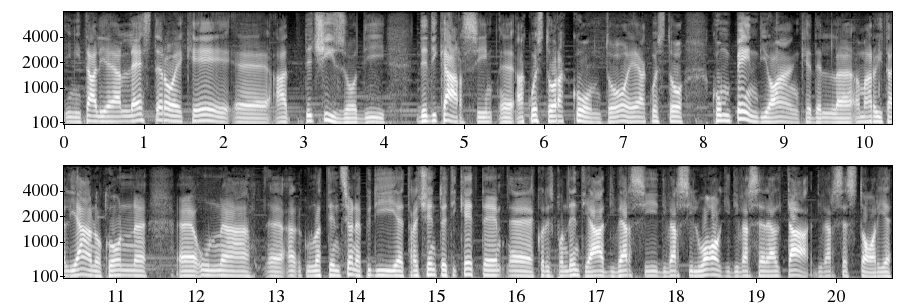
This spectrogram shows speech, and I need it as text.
in Italia e all'estero e che ha deciso di dedicarsi eh, a questo racconto e a questo compendio anche dell'amaro italiano con eh, una, eh, un'attenzione a più di eh, 300 etichette eh, corrispondenti a diversi, diversi luoghi, diverse realtà, diverse storie.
